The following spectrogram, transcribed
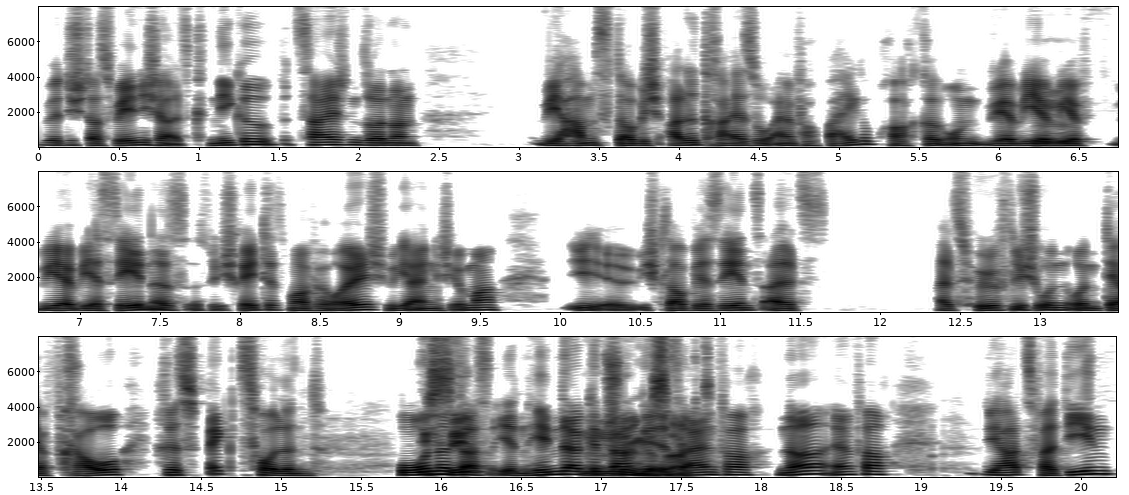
würde ich das weniger als Knicke bezeichnen, sondern wir haben es, glaube ich, alle drei so einfach beigebracht. Und wir, wir, Mhm. wir, wir, wir sehen es, also ich rede jetzt mal für euch, wie eigentlich immer. Ich, ich glaube, wir sehen es als, als höflich und, und der Frau Respekt zollend. ohne dass ihr ein Hintergedanke ist einfach, ne, einfach, die hat's verdient.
